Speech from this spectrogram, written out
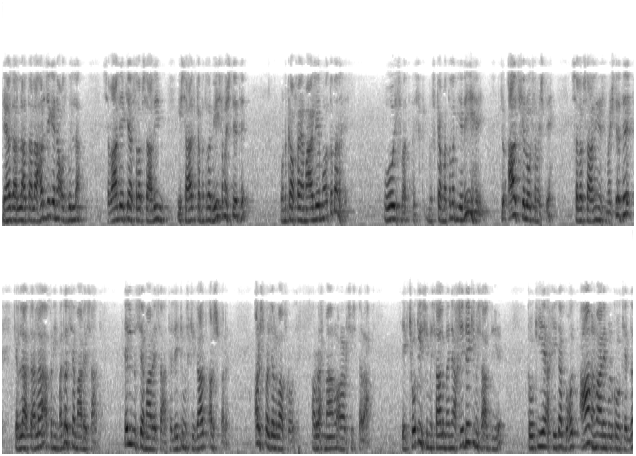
لہٰذا اللہ تعالیٰ ہر جگہ نعوذ باللہ۔ سوال یہ کیا سلب سالین اس آیت کا مطلب یہی سمجھتے تھے؟ ان کا فہم عالیہ معتبر ہے۔ وہ اس وقت اس کا مطلب یہ نہیں ہے جو آج کے لوگ سمجھتے ہیں۔ صلب سالین سمجھتے تھے کہ اللہ تعالیٰ اپنی مدد سے ہمارے ساتھ علم سے ہمارے ساتھ ہے، لیکن اس کی ذات عرش پر ہے۔ عرش پر جلوہ فروز ہے اور رحمان اور عرش اس طرح۔ ایک چھوٹی سی مثال میں نے عقیدے کی مثال دی ہے، کیونکہ یہ عقیدہ بہت عام ہمارے ملکوں کے اندر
